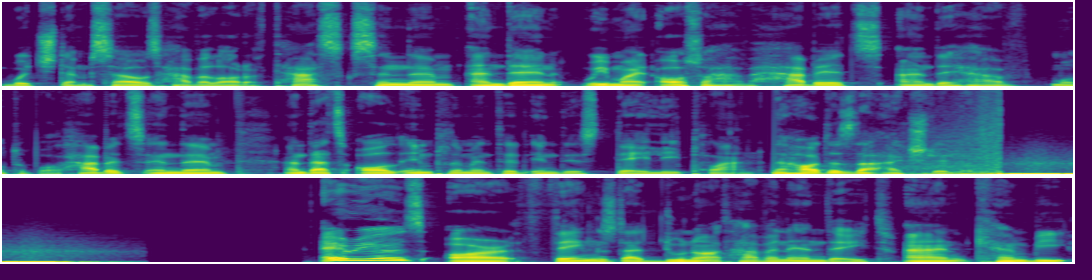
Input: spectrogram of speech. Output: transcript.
which themselves have a lot of tasks in them. And then we might also have habits and they have multiple habits in them. And that's all implemented in this daily plan. Now, how does that actually look? Areas are things that do not have an end date and can be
